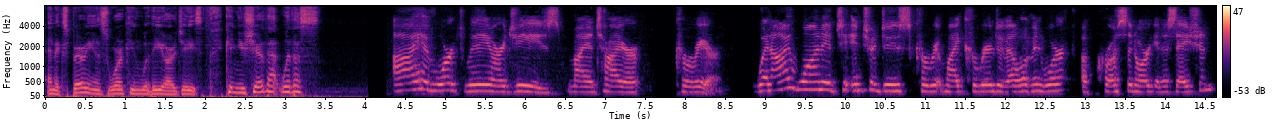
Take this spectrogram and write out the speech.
and experience working with ERGs. Can you share that with us? I have worked with ERGs my entire career. When I wanted to introduce career, my career development work across an organization,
